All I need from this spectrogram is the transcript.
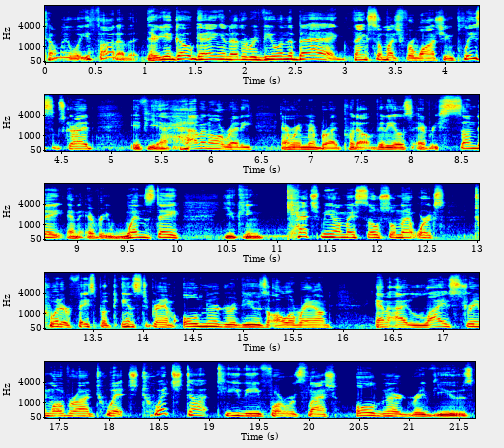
tell me what you thought of it. There you go, gang. Another review in the bag. Thanks so much for watching. Please subscribe if you haven't already. And remember, I put out videos every Sunday and every Wednesday. You can catch me on my social networks Twitter, Facebook, Instagram, Old Nerd Reviews all around. And I live stream over on Twitch, twitch.tv forward slash Old Nerd Reviews.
